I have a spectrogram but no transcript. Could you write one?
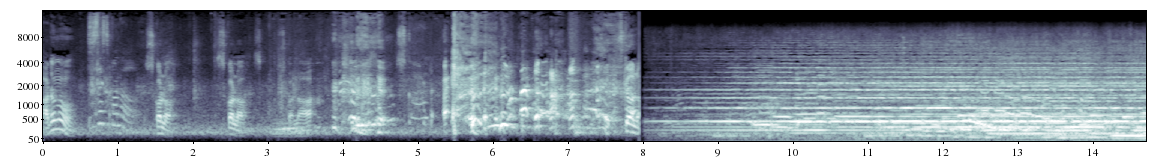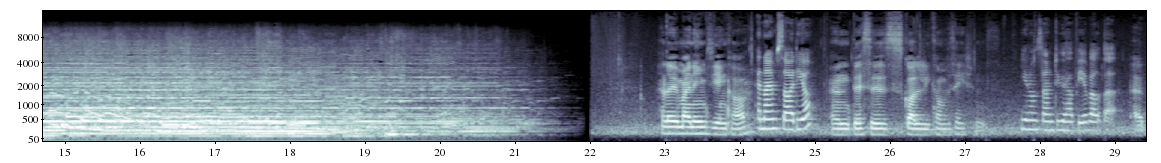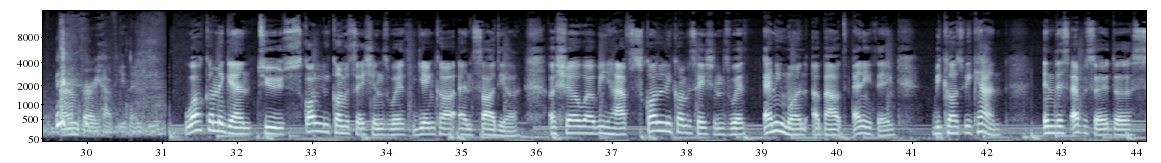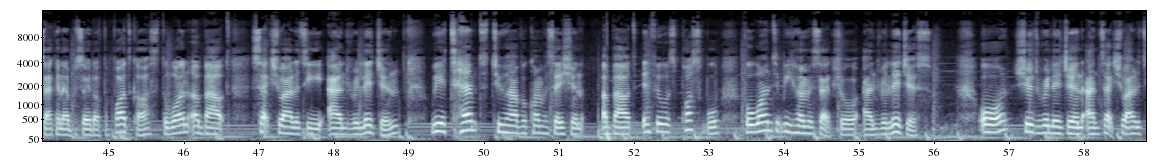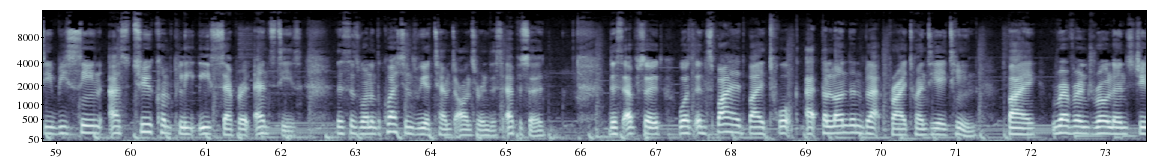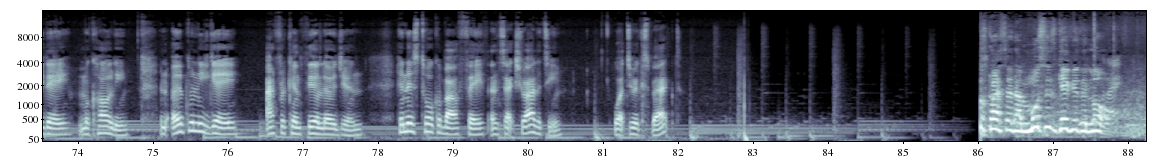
I don't know. Just say scholar. Scholar. Scholar. Scholar. Scholar. Hello, my name's Yinka, And I'm Sadia. and this is Scholarly Conversations. You don't sound too happy about that. Uh, I am very happy, thank you. Welcome again to Scholarly Conversations with Yinka and Sadia, a show where we have scholarly conversations with anyone about anything because we can. In this episode, the second episode of the podcast, the one about sexuality and religion, we attempt to have a conversation about if it was possible for one to be homosexual and religious. Or should religion and sexuality be seen as two completely separate entities? This is one of the questions we attempt to answer in this episode. This episode was inspired by a talk at the London Black Pride 2018 by Reverend Rowland Jide Macaulay, an openly gay African theologian, in his talk about faith and sexuality. What to expect? Jesus Christ said that Moses gave you the law,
